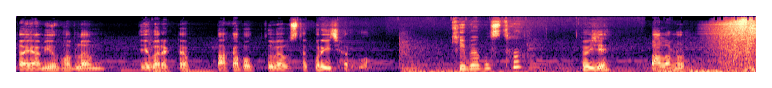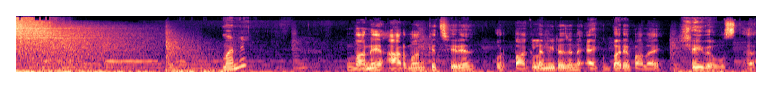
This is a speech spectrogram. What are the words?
তাই আমিও ভাবলাম এবার একটা পাকাপোক্ত ব্যবস্থা করেই ছাড়বো। কি ব্যবস্থা? ওই যে পালানোর। মানে? মানে আরমানকে ছেড়ে ওর পাগলামিটা যেন একবারে পালায় সেই ব্যবস্থা।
